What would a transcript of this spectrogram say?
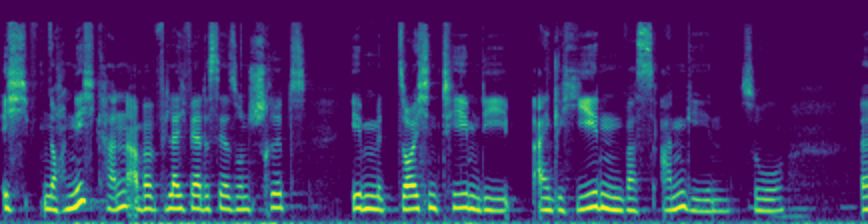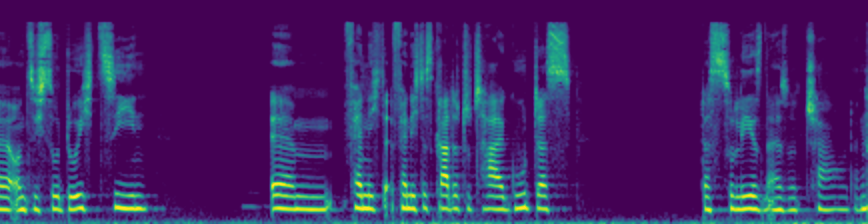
ich noch nicht kann, aber vielleicht wäre das ja so ein Schritt eben mit solchen Themen, die eigentlich jeden was angehen, so äh, und sich so durchziehen ähm, fände ich, fänd ich das gerade total gut, dass das zu lesen. Also ciao. Dann.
